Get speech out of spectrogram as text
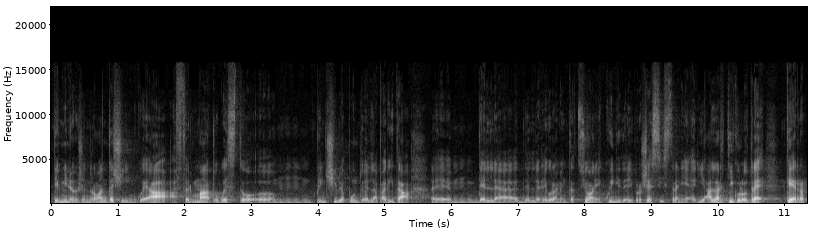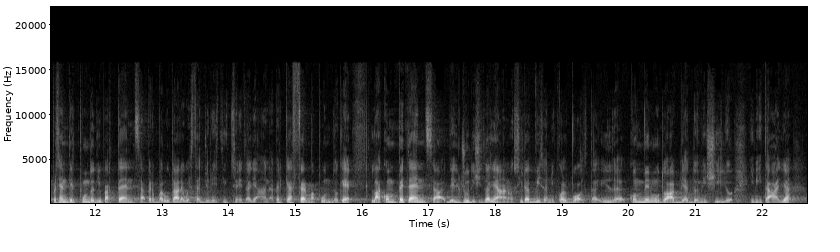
del 1995 ha affermato questo ehm, principio appunto della parità ehm, del, delle regolamentazioni e quindi dei processi stranieri all'articolo 3 che rappresenta il punto di partenza per valutare questa giurisdizione italiana perché afferma appunto che la competenza del giudice italiano si ravvisa ogni qualvolta il convenuto abbia domicilio in Italia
